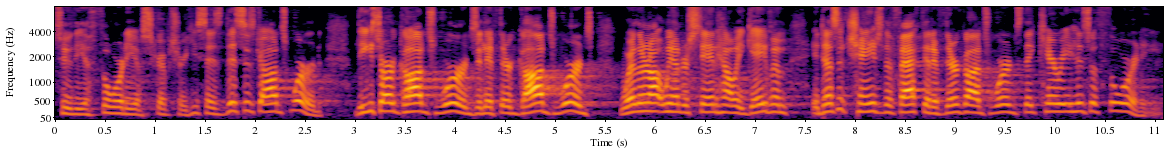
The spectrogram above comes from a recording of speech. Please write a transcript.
to the authority of Scripture. He says, This is God's Word. These are God's words. And if they're God's words, whether or not we understand how He gave them, it doesn't change the fact that if they're God's words, they carry His authority.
